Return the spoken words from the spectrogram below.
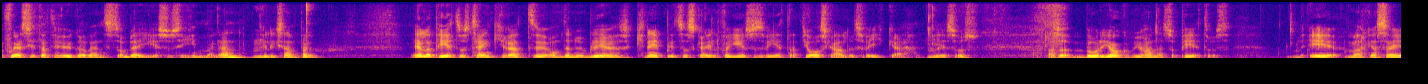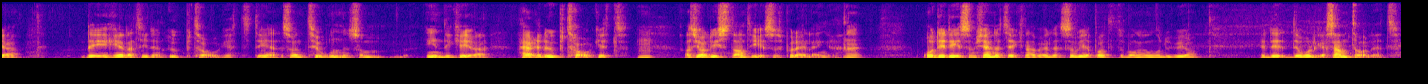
får jag sitta till höger och vänster om dig Jesus i himmelen Mm. till exempel. Eller Petrus tänker att eh, om det nu blir knepigt så ska i alla fall Jesus veta att jag ska aldrig svika Mm. Jesus. Alltså både Jakob, Johannes och Petrus är, man kan säga, det är hela tiden upptaget. Det är så en ton som indikerar, här är det upptaget. Mm. Alltså jag lyssnar inte Jesus på det längre. Nej. Och det är det som kännetecknar, väl, som vi har pratat om många gånger du och jag, det dåliga samtalet.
